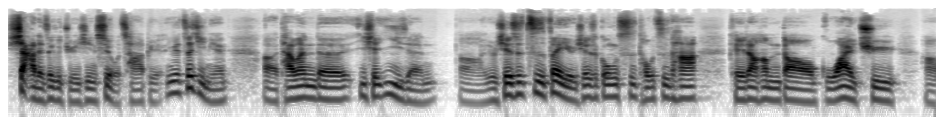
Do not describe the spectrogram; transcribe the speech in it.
下的这个决心是有差别。因为这几年啊，台湾的一些艺人。啊，有些是自费，有些是公司投资，他可以让他们到国外去啊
